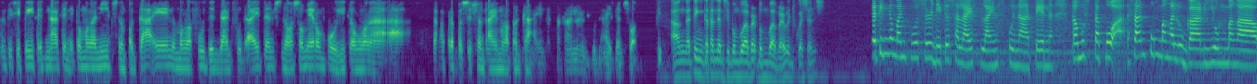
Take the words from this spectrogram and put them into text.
anticipated natin itong mga needs ng pagkain, ng mga food and non-food items no. So meron po itong mga uh, naka-preposition tayo mga pagkain at saka non-food items po. Ang ating katandem si Bumbu Ever, Bumbu Ever, with questions? Dating naman po sir dito sa lifelines po natin, kamusta po, saan pong mga lugar yung mga,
